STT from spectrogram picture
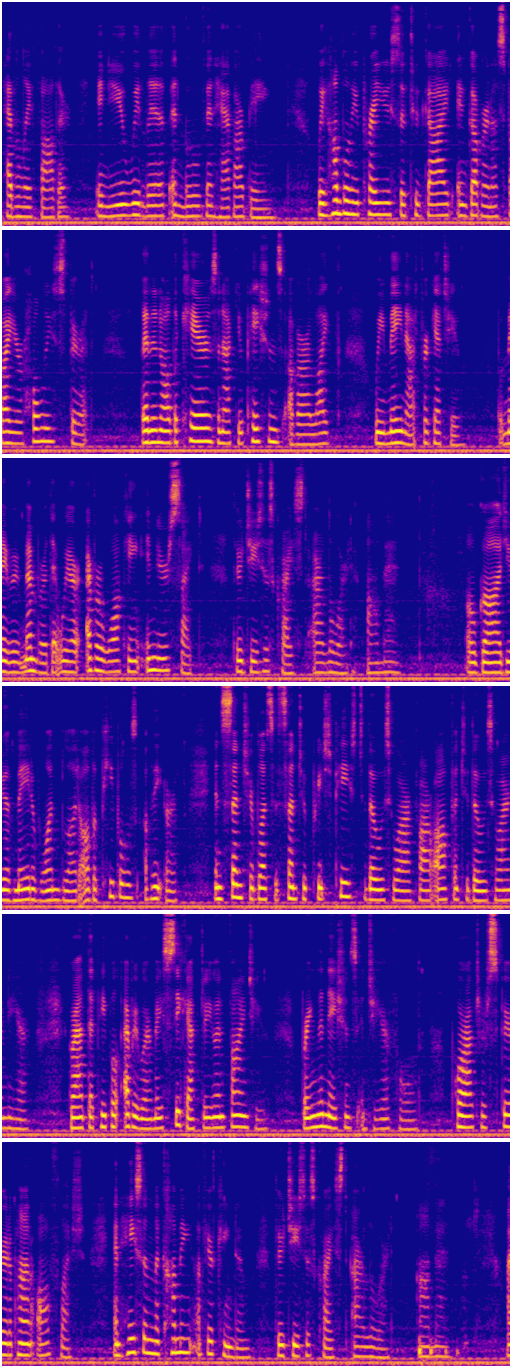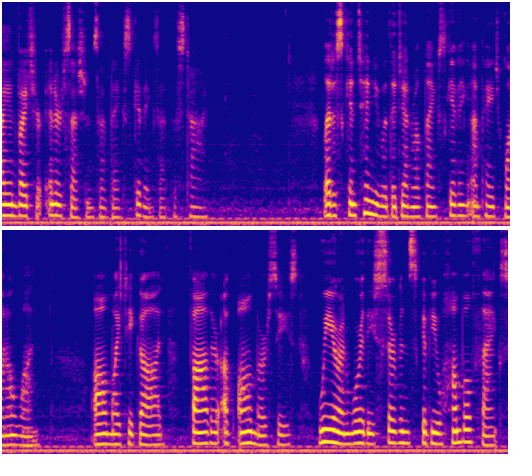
Heavenly Father, in you we live and move and have our being. We humbly pray you so to guide and govern us by your Holy Spirit, that in all the cares and occupations of our life we may not forget you, but may remember that we are ever walking in your sight through Jesus Christ our Lord. Amen. O God, you have made of one blood all the peoples of the earth, and sent your blessed Son to preach peace to those who are far off and to those who are near. Grant that people everywhere may seek after you and find you. Bring the nations into your fold. Pour out your Spirit upon all flesh, and hasten the coming of your kingdom through Jesus Christ our Lord. Amen. I invite your intercessions and thanksgivings at this time. Let us continue with the general thanksgiving on page 101. Almighty God, Father of all mercies, we, your unworthy servants, give you humble thanks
